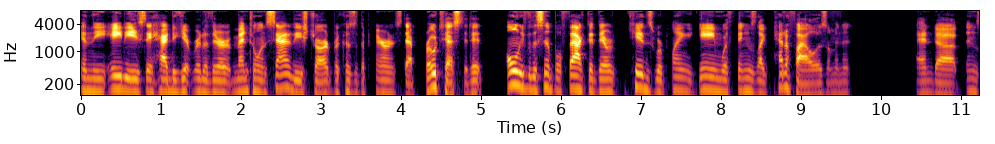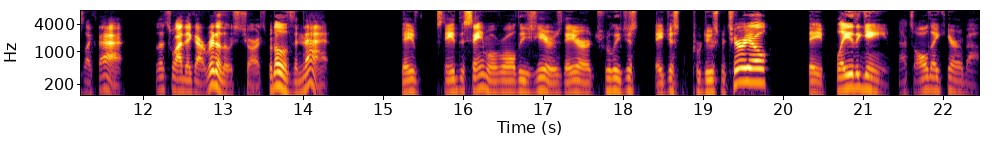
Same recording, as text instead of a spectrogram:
In the 80s, they had to get rid of their mental insanities chart because of the parents that protested it, only for the simple fact that their kids were playing a game with things like pedophilism in it and uh, things like that. So that's why they got rid of those charts. But other than that, they've stayed the same over all these years. They are truly just they just produce material. They play the game. That's all they care about.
